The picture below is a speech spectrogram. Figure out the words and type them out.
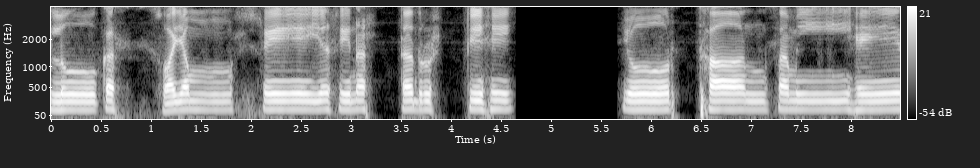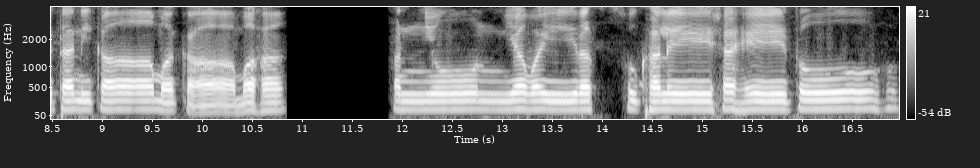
लोकः स्वयम् श्रेयसि नष्टदृष्टिः योऽर्थान् समीहेतनिकामकामः अन्योन्यवैरः सुखलेशहेतोः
